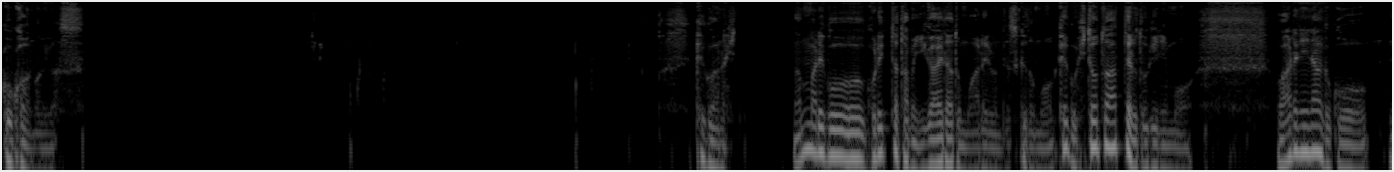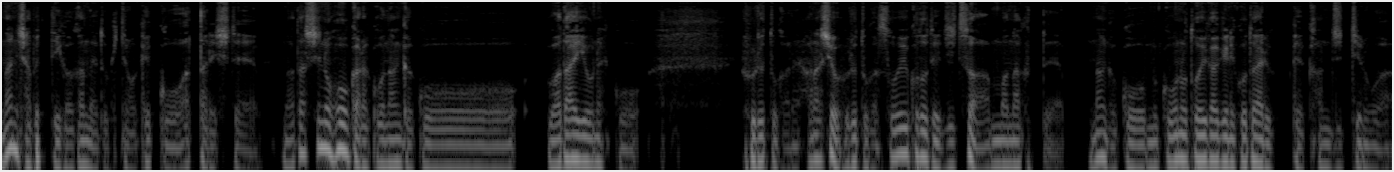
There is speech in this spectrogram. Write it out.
ココア飲みます。結構あの、あんまりこう、これ言ったら多分意外だと思われるんですけども、結構人と会ってる時にも、割になんかこう、何喋っていいか分かんない時っていうのが結構あったりして、私の方からこうなんかこう、話題をね、こう、振るとかね、話を振るとか、そういうことって実はあんまなくて、なんかこう、向こうの問いかけに答えるって感じっていうのが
